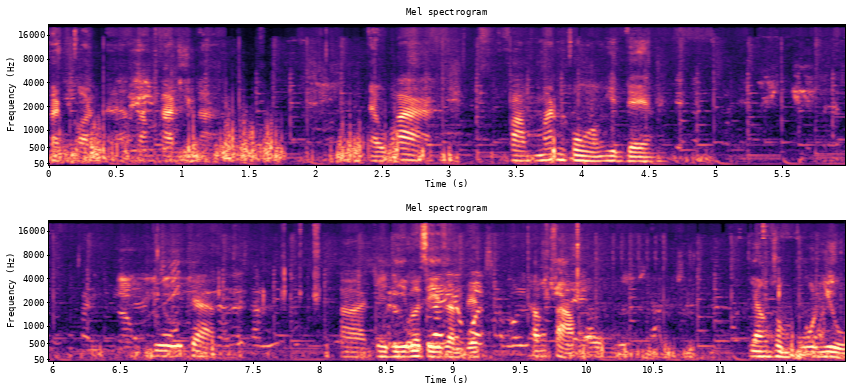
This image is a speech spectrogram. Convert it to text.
กัดก่อนนะตามการเวลาแต่ว่าความมั่นคงของอิฐแดง ดูจากอ่า เจดีย์พระศรีสันเพชรทั้งสามองค์ยังสมบูรณ์อยู่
